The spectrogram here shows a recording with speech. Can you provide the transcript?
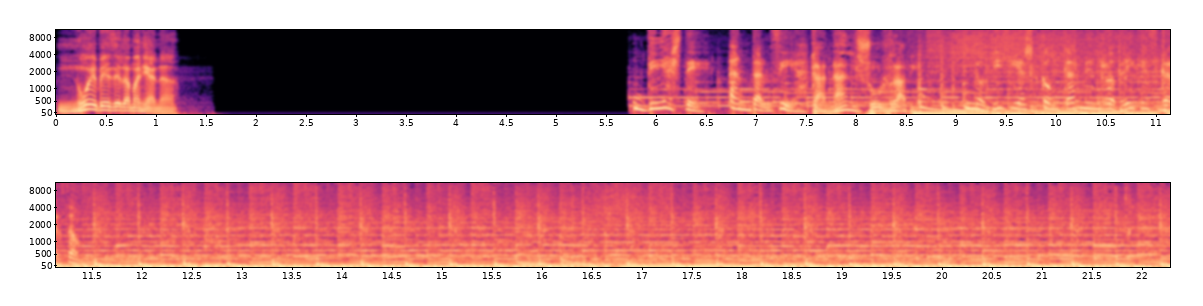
9 de la mañana. Días de Andalucía. Canal Sur Radio. Noticias con Carmen Rodríguez Garzón.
